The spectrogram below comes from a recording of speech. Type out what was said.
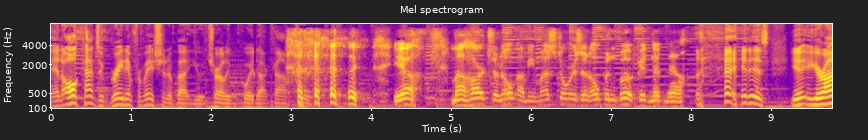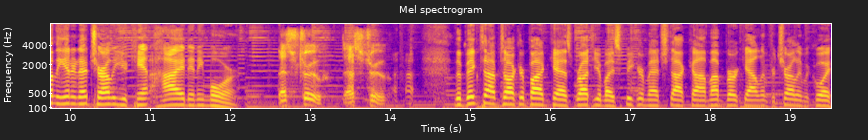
And all kinds of great information about you at charliemccoy.com, too. yeah, my heart's an open, I mean, my story's an open book, isn't it now? it is. You're on the internet, Charlie. You can't hide anymore. That's true. That's true. the Big Time Talker podcast brought to you by SpeakerMatch.com. I'm Burke Allen for Charlie McCoy.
